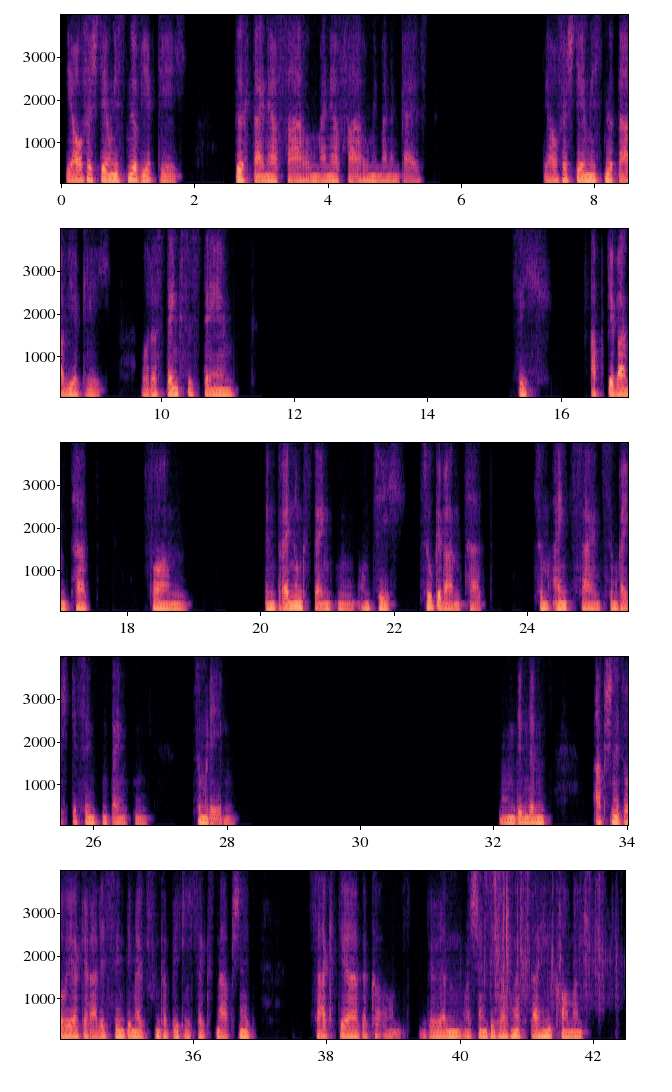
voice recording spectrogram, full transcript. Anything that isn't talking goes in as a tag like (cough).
Die Auferstehung ist nur wirklich durch deine Erfahrung, meine Erfahrung in meinem Geist. Die Auferstehung ist nur da wirklich, wo das Denksystem sich abgewandt hat von dem Trennungsdenken und sich zugewandt hat zum Einssein, zum rechtgesinnten Denken, zum Leben. Und in dem Abschnitt, wo wir ja gerade sind, im elften Kapitel, sechsten Abschnitt, sagt er, und wir werden wahrscheinlich auch noch dahin kommen,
